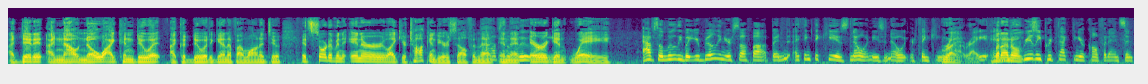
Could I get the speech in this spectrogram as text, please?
I did it. I now know I can do it. I could do it again if I wanted to. It's sort of an inner, like you're talking to yourself in that in that arrogant way. Absolutely, but you're building yourself up, and I think the key is no one needs to know what you're thinking Right. about, right? And But I you're don't- really protecting your confidence, and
